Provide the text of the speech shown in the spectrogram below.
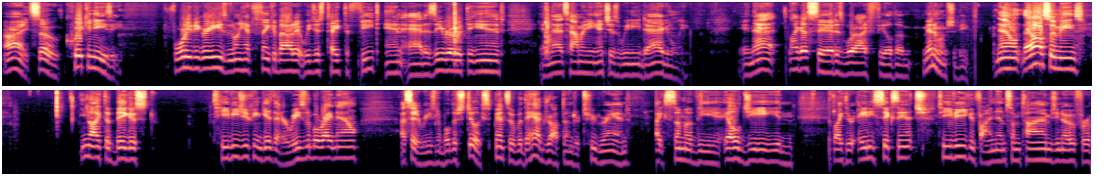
All right, so quick and easy. 40 degrees, we don't have to think about it. We just take the feet and add a zero at the end, and that's how many inches we need diagonally. And that, like I said, is what I feel the minimum should be. Now, that also means, you know, like the biggest TVs you can get that are reasonable right now, I say reasonable, they're still expensive, but they have dropped under two grand. Like some of the LG and like their 86 inch TV, you can find them sometimes, you know, for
